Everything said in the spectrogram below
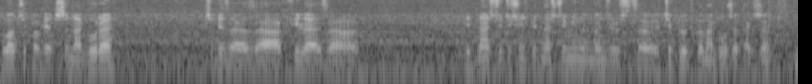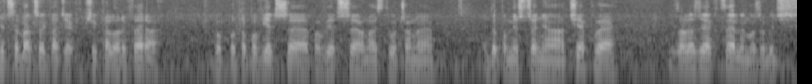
tłoczy powietrze na górę, czyli za, za chwilę, za 15, 10-15 minut będzie już całe, cieplutko na górze, także nie trzeba czekać jak przy kaloryferach, bo po to powietrze, powietrze ono jest tłoczone do pomieszczenia ciepłe, zależy jak chcemy, może być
